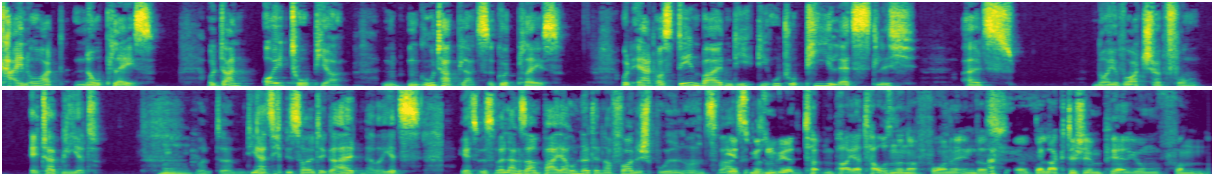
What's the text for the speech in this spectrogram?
kein Ort, no place. Und dann Utopia, ein, ein guter Platz, a good place. Und er hat aus den beiden die, die Utopie letztlich als neue Wortschöpfung etabliert. Mhm. Und ähm, die hat sich bis heute gehalten. Aber jetzt, jetzt müssen wir langsam ein paar Jahrhunderte nach vorne spulen. Und zwar jetzt müssen wir ein paar Jahrtausende nach vorne in das äh, galaktische Imperium von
